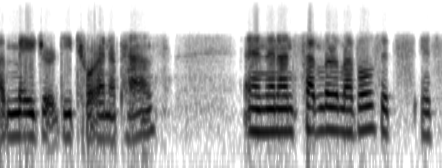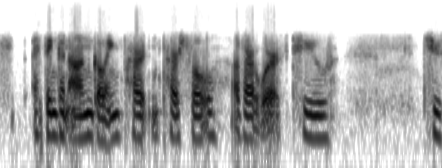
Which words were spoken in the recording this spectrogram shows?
a major detour on our paths. And then on subtler levels, it's it's I think an ongoing part and parcel of our work to to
